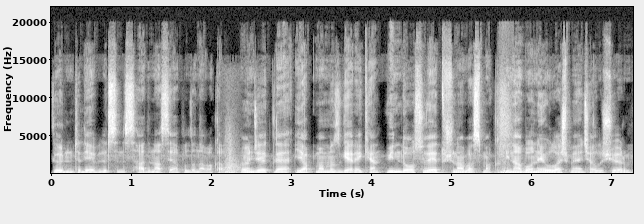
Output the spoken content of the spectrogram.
görüntüleyebilirsiniz. Hadi nasıl yapıldığına bakalım. Öncelikle yapmamız gereken Windows V tuşuna basmak. 1000 aboneye ulaşmaya çalışıyorum.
